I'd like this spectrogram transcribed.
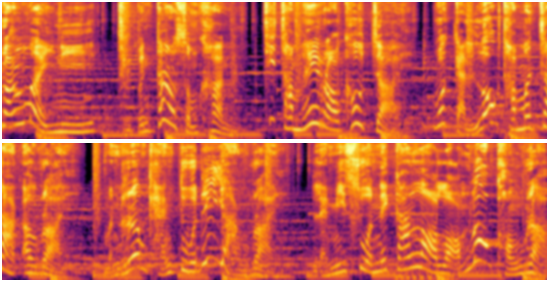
ครั้งใหม่นี้ถือเป็นก้าวสำคัญที่ทำให้เราเข้าใจว่าแก่นโลกทำมาจากอะไร มันเริ่มแข็งตัวได้อย่างไร และมีส่วนในการหล่อหลอมโลกของเรา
